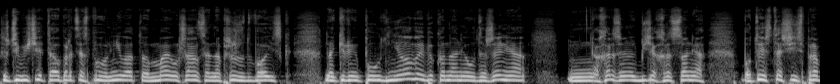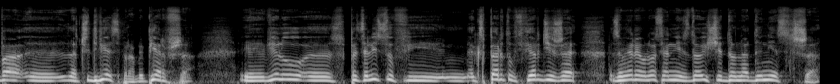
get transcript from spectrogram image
rzeczywiście ta operacja spowolniła, to mają szansę na przerzut wojsk na kierunek południowy, wykonania uderzenia, mm, Herson, odbicia Hersonia, bo tu jest też i sprawa, y, znaczy dwie sprawy. Pierwsza, y, wielu y, specjalistów i mm, ekspertów twierdzi, że zamiarem Rosjan jest dojście do Naddniestrza.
